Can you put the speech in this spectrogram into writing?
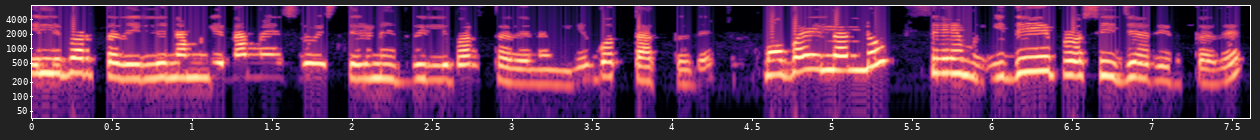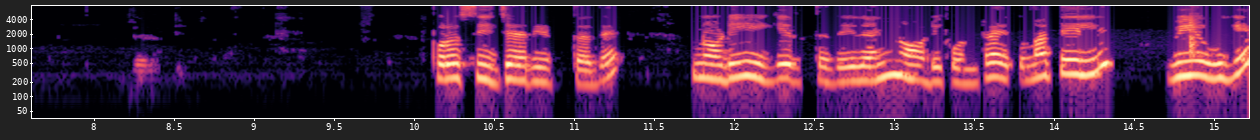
ಇಲ್ಲಿ ಬರ್ತದೆ. ಇಲ್ಲಿ ನಮಗೆ ನಮ್ಮ ಹೆಸರು ವಿಸ್ತೀರ್ಣ ಇದ್ರೆ ಇಲ್ಲಿ ಬರ್ತದೆ ನಮಗೆ, ಗೊತ್ತಾಗ್ತದೆ. ಮೊಬೈಲ್ ಅಲ್ಲೂ ಸೇಮ್ ಇದೇ ಪ್ರೊಸೀಜರ್ ಇರ್ತದೆ. ಪ್ರೊಸೀಜರ್ ಇರ್ತದೆ. ನೋಡಿ ಹೀಗಿರ್ತದೆ. ಇದನ್ನು ನೋಡಿಕೊಂಡ್ರೆ ಆಯಿತು. ಮತ್ತೆ ಇಲ್ಲಿ ವ್ಯೂಗೆ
